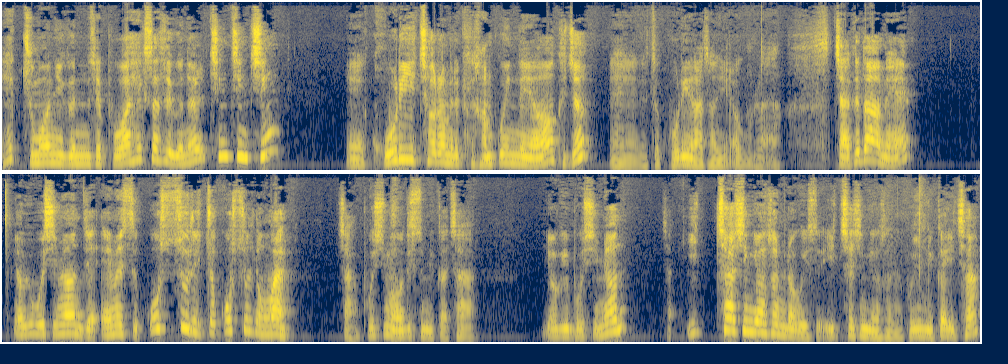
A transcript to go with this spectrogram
핵주머니 근 세포와 핵사슬근을 칭칭칭 예, 고리처럼 이렇게 감고 있네요. 그죠? 예, 그래서 고리나선이라고 불러요. 자, 그 다음에, 여기 보시면 이제 MS 꽃술 있죠? 꽃술 종말. 자, 보시면 어디 있습니까? 자, 여기 보시면, 자, 2차 신경섬이라고 있어요. 2차 신경섬. 보입니까? 2차?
